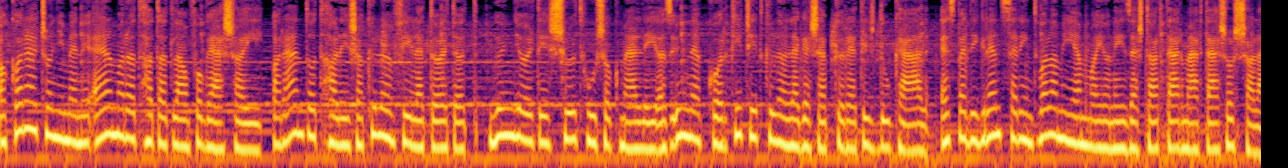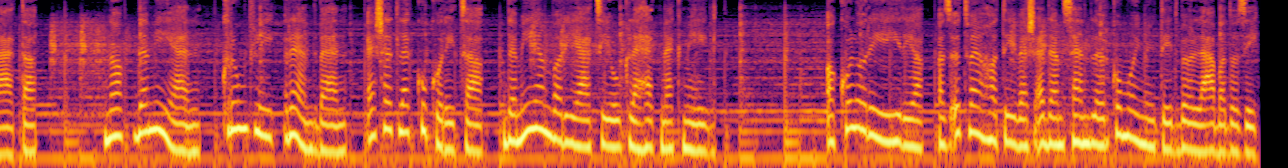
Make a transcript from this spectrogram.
A karácsonyi menü elmaradhatatlan fogásai, a rántott hal és a különféle töltött, göngyölt és sült húsok mellé az ünnepkor kicsit különlegesebb köret is dukál, ez pedig rendszerint valamilyen majonézes tartármártásos saláta. Na, de milyen? Krumpli, rendben, esetleg kukorica, de milyen variációk lehetnek még? A Coloré írja, az 56 éves Adam Sandler komoly műtétből lábadozik.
